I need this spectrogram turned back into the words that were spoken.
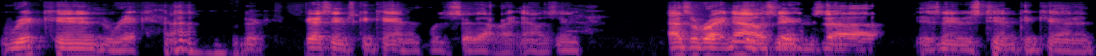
Rick can Rick. the guy's name's Kincannon. We'll just say that right now. His name, as of right now, his name's uh, his name is Tim Kincannon.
